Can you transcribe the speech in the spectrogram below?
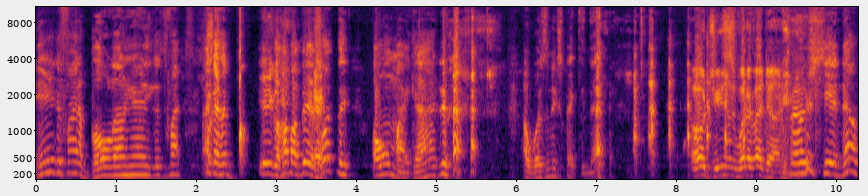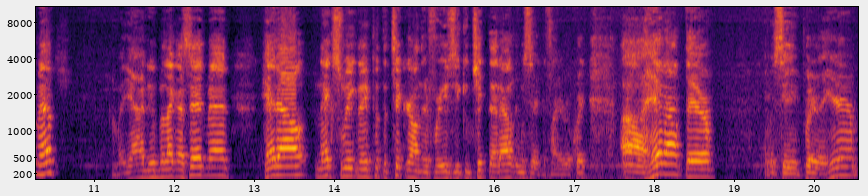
And you can find a bowl out here. And you can find. I got. a- Here you go. How about this? What the? Oh my god! I wasn't expecting that. Oh Jesus, what have I done? Oh shit! No, man. But yeah, I do. But like I said, man, head out next week. Let me put the ticker on there for you so you can check that out. Let me see if I can find it real quick. Uh, head out there. Let me see. Put it right here.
